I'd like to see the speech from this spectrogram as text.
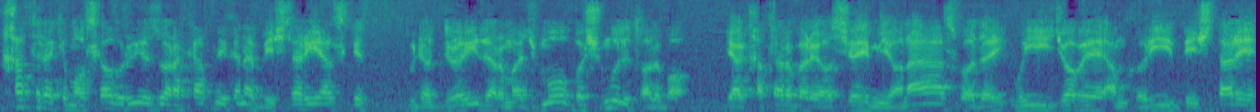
خطر که مسکو روی زورکت می‌کنه بیشتری است که بنیادگرایی در مجموع به شمول طالبان. یک خطر برای آسیای میانه است و و ایجاب همکاری بیشتر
